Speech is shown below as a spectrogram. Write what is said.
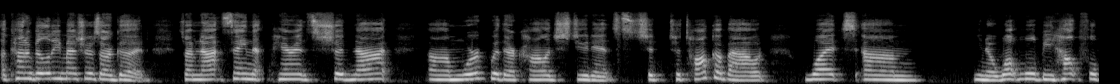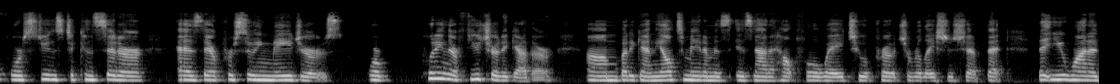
Accountability measures are good. So I'm not saying that parents should not um, work with their college students to, to talk about what um, you know what will be helpful for students to consider as they're pursuing majors or putting their future together. Um, but again, the ultimatum is, is not a helpful way to approach a relationship that, that you want to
